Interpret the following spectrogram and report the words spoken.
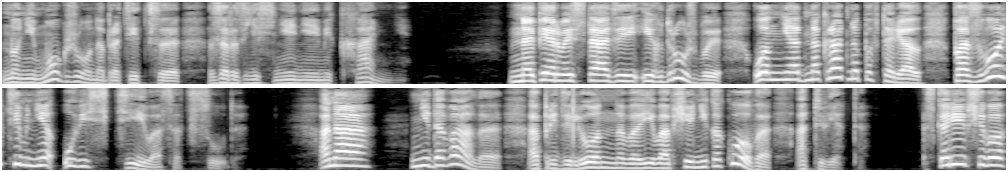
но не мог же он обратиться за разъяснениями к Ханне. На первой стадии их дружбы он неоднократно повторял «Позвольте мне увести вас отсюда». Она не давала определенного и вообще никакого ответа. Скорее всего,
